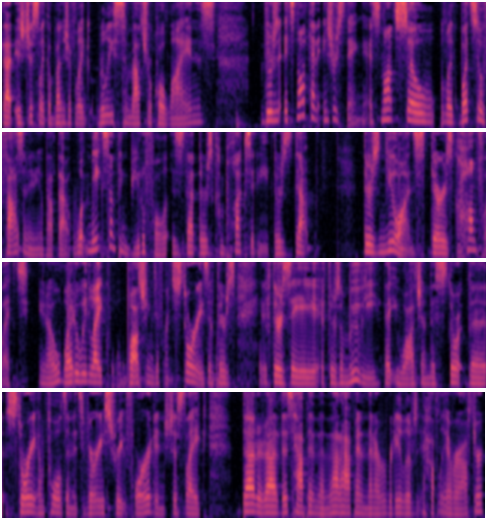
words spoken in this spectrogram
that is just like a bunch of like really symmetrical lines, there's it's not that interesting. It's not so like what's so fascinating about that? What makes something beautiful is that there's complexity, there's depth, there's nuance there's conflict you know? Why do we like watching different stories? If there's if there's a if there's a movie that you watch and the story the story unfolds and it's very straightforward and it's just like da da da this happened and that happened and then everybody lives happily ever after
